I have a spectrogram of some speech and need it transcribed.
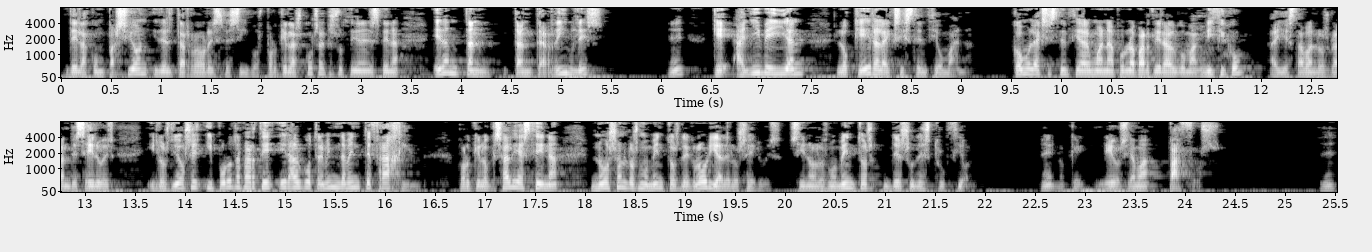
de la compasión y del terror excesivos, porque las cosas que sucedían en escena eran tan, tan terribles que allí veían lo que era la existencia humana. Cómo la existencia humana, por una parte, era algo magnífico, ahí estaban los grandes héroes y los dioses, y por otra parte, era algo tremendamente frágil, porque lo que sale a escena no son los momentos de gloria de los héroes, sino los momentos de su destrucción, ¿eh? lo que Leo se llama pazos. ¿eh?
